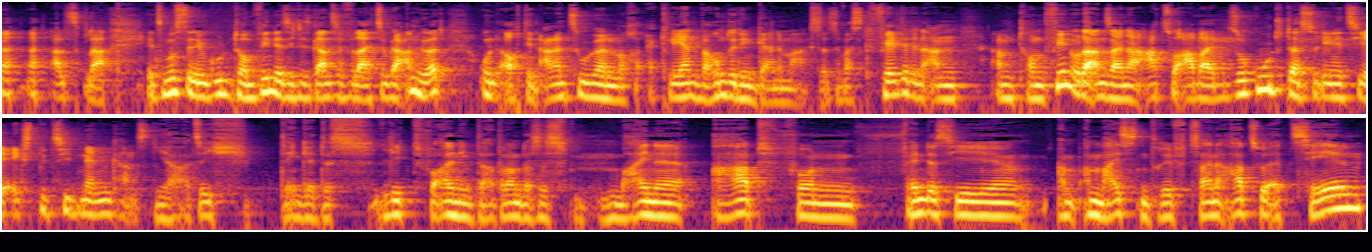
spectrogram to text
Alles klar. Jetzt musst du dem guten Tom Finn, der sich das Ganze vielleicht sogar anhört, und auch den anderen Zuhörern noch erklären, warum du den gerne magst. Also was gefällt dir denn an am Tom Finn oder an seiner Art zu arbeiten so gut, dass du den jetzt hier explizit nennen kannst? Ja, also ich denke, das liegt vor allen Dingen daran, dass es meine Art von Fantasy am, am meisten trifft. Seine Art zu erzählen,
